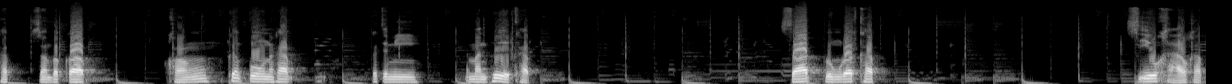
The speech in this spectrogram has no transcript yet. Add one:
ครับส่วนประกอบของเครื่องปรุงนะครับ ก็จะมีน้ำมันพืชครับ ซอสปรุงรสครับ ซีอิ๊วขาวครับ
